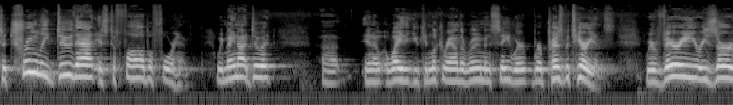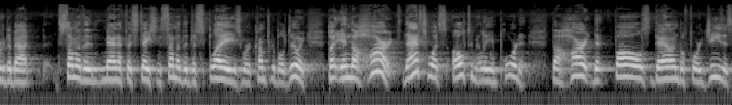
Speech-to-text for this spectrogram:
to truly do that is to fall before Him. We may not do it uh, in a way that you can look around the room and see. We're, we're Presbyterians. We're very reserved about some of the manifestations, some of the displays we're comfortable doing. But in the heart, that's what's ultimately important. The heart that falls down before Jesus.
